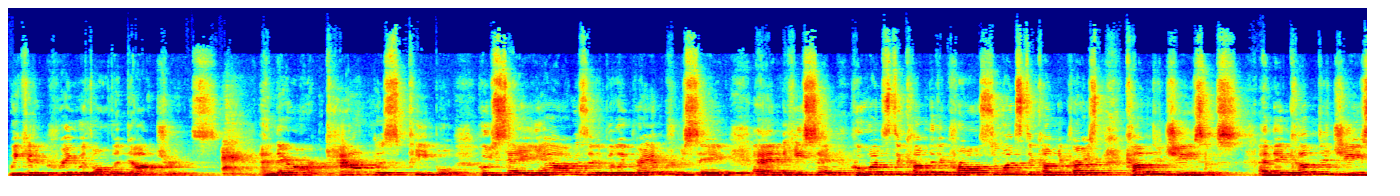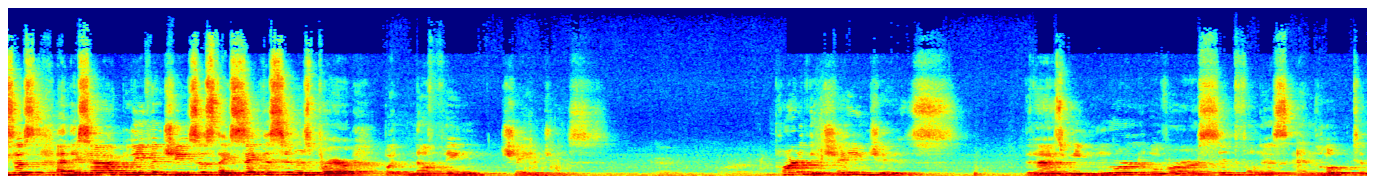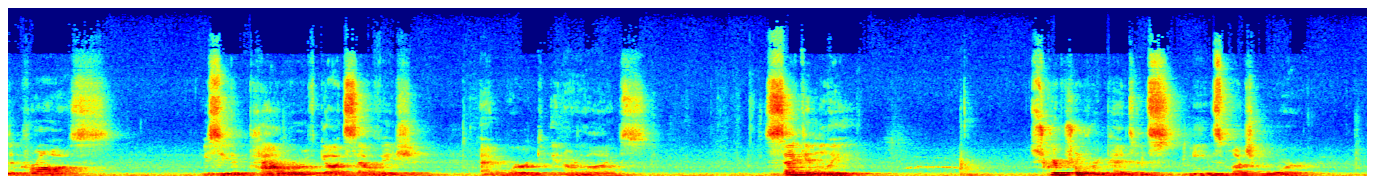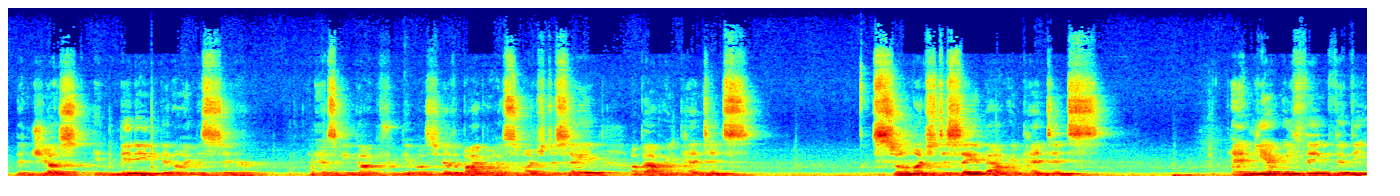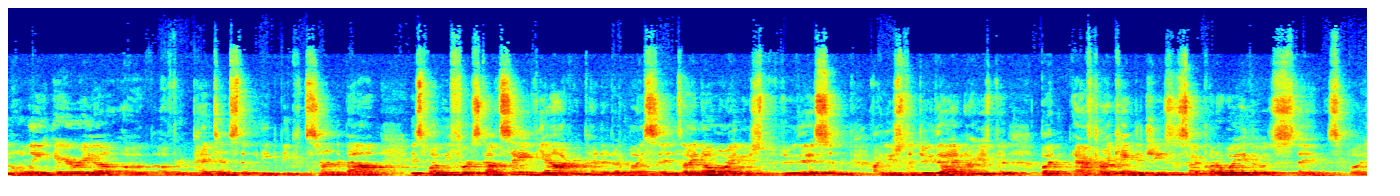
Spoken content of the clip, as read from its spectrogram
We can agree with all the doctrines. And there are countless people who say, Yeah, I was at a Billy Graham crusade, and he said, Who wants to come to the cross? Who wants to come to Christ? Come to Jesus. And they come to Jesus and they say, I believe in Jesus. They say the sinner's prayer, but nothing changes. Part of the change is that as we mourn over our sinfulness and look to the cross, we see the power of God's salvation at work in our lives. Secondly, scriptural repentance means much more than just admitting that I'm a sinner and asking God to forgive us. You know, the Bible has so much to say about repentance, so much to say about repentance and yet we think that the only area of, of repentance that we need to be concerned about is when we first got saved. Yeah, I repented of my sins. I know I used to do this and I used to do that. And I used to, but after I came to Jesus, I put away those things. But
